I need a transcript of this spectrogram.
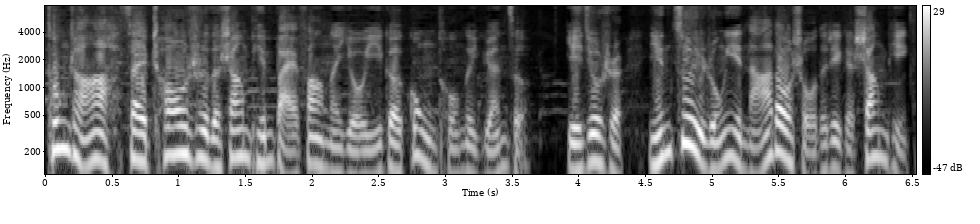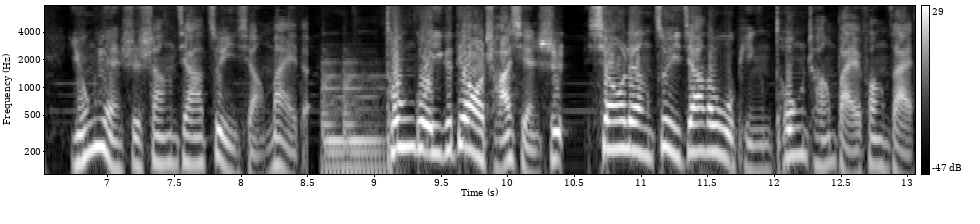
通常啊，在超市的商品摆放呢，有一个共同的原则，也就是您最容易拿到手的这个商品，永远是商家最想卖的。通过一个调查显示，销量最佳的物品通常摆放在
